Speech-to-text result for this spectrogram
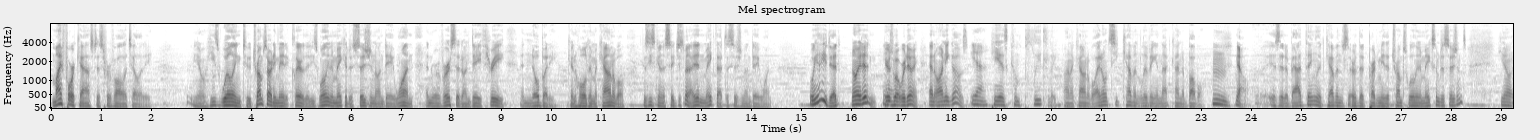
my forecast is for volatility. You know, he's willing to. Trump's already made it clear that he's willing to make a decision on day one and reverse it on day three, and nobody can hold him accountable because he's going to say, "Just a minute, I didn't make that decision on day one." Well, yeah, you did. No, I didn't. Here's Yeah. what we're doing, and on he goes. Yeah. He is completely unaccountable. I don't see Kevin living in that kind of bubble. Hmm. Now, is it a bad thing that Kevin's or that pardon me that Trump's willing to make some decisions? You know,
